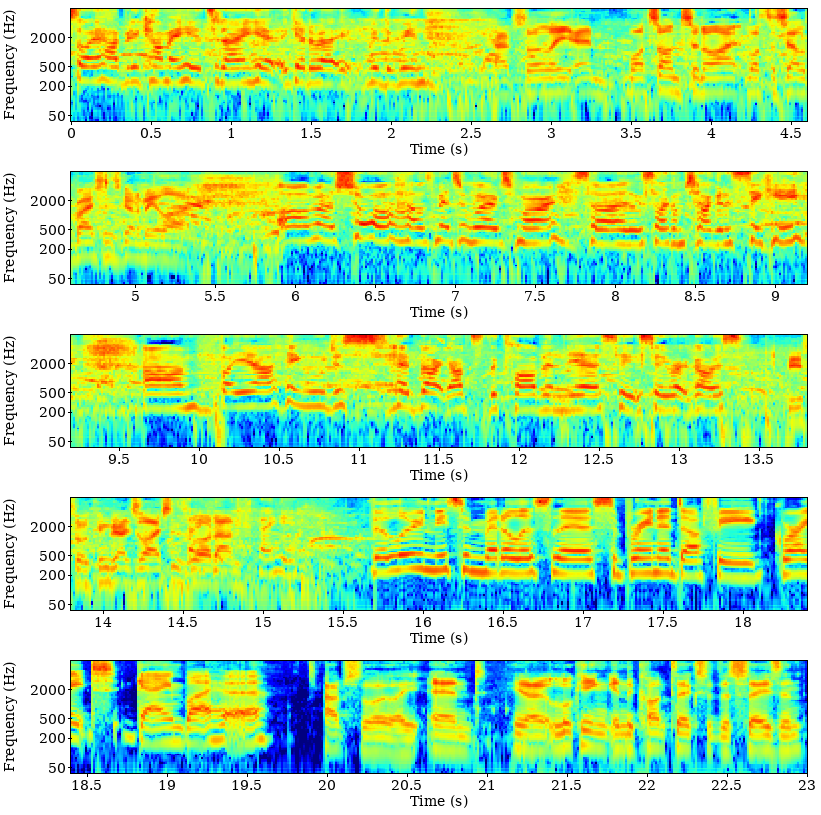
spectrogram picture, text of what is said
so happy to come out here today and get get away with the win. Absolutely. And what's on tonight? What's the celebrations going to be like? Oh, I'm not sure. I was meant to work tomorrow, so it looks like I'm chugging a sickie. Um, but yeah, I think we'll just head back up to the club and yeah, see, see where it goes. Beautiful. Congratulations. well done. Thank you. The Lou Knitton medalist there, Sabrina Duffy. Great game by her. Absolutely. And, you know, looking in the context of the season,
